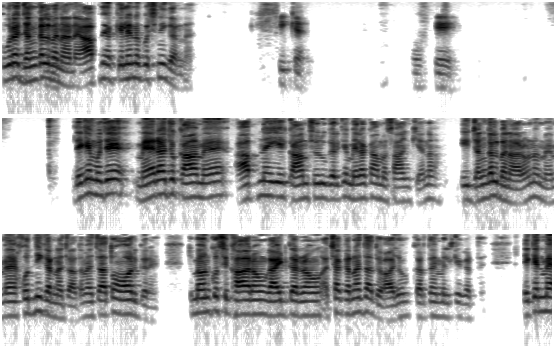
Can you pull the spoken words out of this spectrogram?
پورا جنگل بنانا ہے۔ آپ نے اکیلے نے کچھ نہیں کرنا ہے۔ ٹھیک ہے۔ اوکے۔ دیکھیں مجھے میرا جو کام ہے آپ نے یہ کام شروع کر کے میرا کام آسان کیا نا۔ یہ جنگل بنا رہا ہوں نا میں۔ میں خود نہیں کرنا چاہتا۔ میں چاہتا ہوں اور کریں۔ تو میں ان کو سکھا رہا ہوں گائیڈ کر رہا ہوں۔ اچھا کرنا چاہتے ہو؟ آ جاؤ کرتے ہیں مل کے کرتے ہیں۔ لیکن میں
